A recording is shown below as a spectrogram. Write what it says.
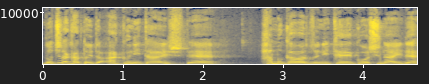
どちらかというと悪に対して歯向かわずに抵抗しないで、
